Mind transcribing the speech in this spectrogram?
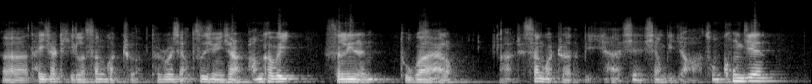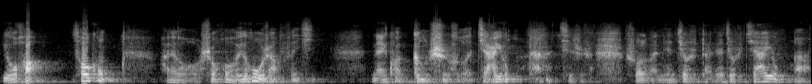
呃，他一下提了三款车，他说想咨询一下昂科威、森林人、途观 L 啊，这三款车的比啊，现相比较啊，从空间、油耗、操控，还有售后维护上分析，哪款更适合家用？其实说了半天就是大家就是家用啊。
